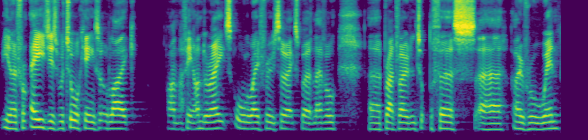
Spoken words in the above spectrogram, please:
you know from ages we're talking sort of like on, I think under eights all the way through to expert level. Uh, Brad Voden took the first uh, overall win.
